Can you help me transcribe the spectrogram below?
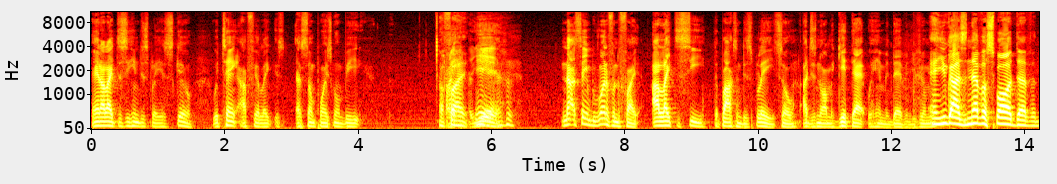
And I like to see him display his skill. With Tank, I feel like it's, at some point it's going to be A fight. Yeah. Not saying we're running from the fight. I like to see the boxing displayed. So I just know I'm going to get that with him and Devin. You feel me? And you guys never sparred Devin.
